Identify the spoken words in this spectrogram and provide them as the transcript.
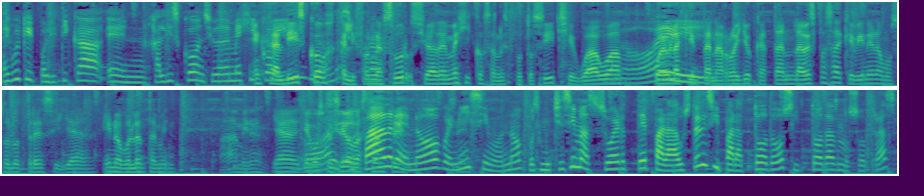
¿Hay Wikipolítica en Jalisco, en Ciudad de México? En Jalisco, ¿Y? California Sur, Ciudad de México, San Luis Potosí, Chihuahua, Ay. Puebla, Quintana Roo, Yucatán. La vez pasada que vine éramos solo tres y ya, y Nuevo León también. Ah, mira. Ya, ya hemos crecido qué bastante. padre, ¿no? Buenísimo, ¿no? Pues muchísima suerte para ustedes y para todos y todas nosotras.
